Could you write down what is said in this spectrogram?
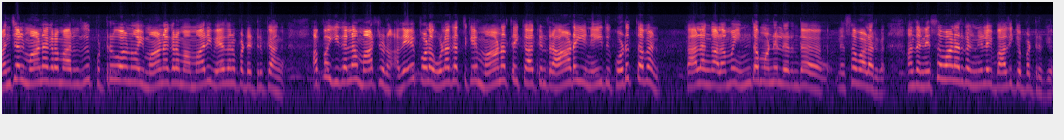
மஞ்சள் மாநகரமாக இருந்தது புற்றுநோய் நோய் மாநகரமாக மாறி வேதனைப்பட்டுட்டு இருக்காங்க. அப்போ இதெல்லாம் மாற்றணும். அதே போல் உலகத்துக்கே மானத்தை காக்கின்ற ஆடையை நெய்து கொடுத்தவன் காலங்காலமாக இந்த மண்ணில் இருந்த நெசவாளர்கள். அந்த நெசவாளர்கள் நிலை பாதிக்கப்பட்டிருக்கு.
